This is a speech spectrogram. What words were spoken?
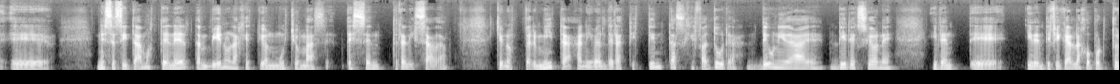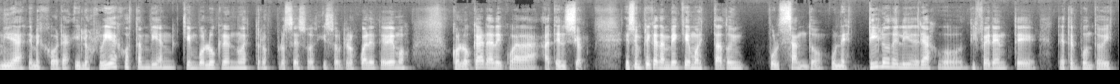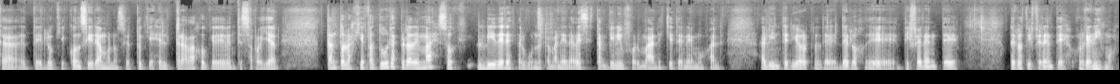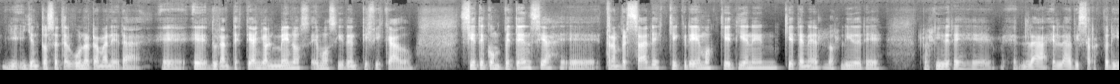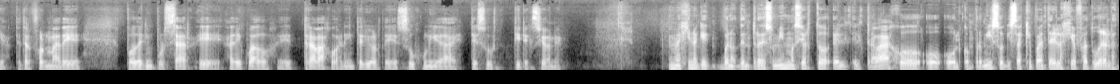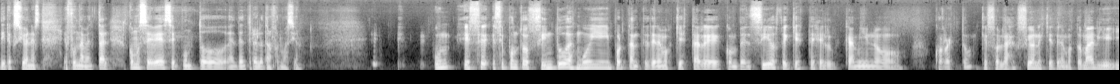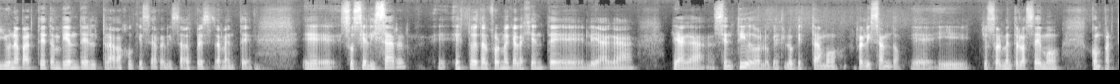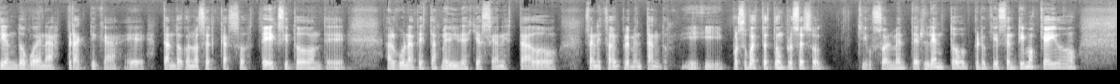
necesitamos tener también una gestión mucho más descentralizada que nos permita a nivel de las distintas jefaturas de unidades, direcciones, eh, identificar las oportunidades de mejora y los riesgos también que involucran nuestros procesos y sobre los cuales debemos colocar adecuada atención. Eso implica también que hemos estado impulsando un estilo de liderazgo diferente desde el punto de vista de lo que consideramos, ¿no es cierto?, que es el trabajo que deben desarrollar tanto las jefaturas, pero además esos líderes de alguna otra manera, a veces también informales que tenemos al, al interior de, los diferentes de los diferentes organismos. Y, entonces, de alguna otra manera, eh, eh, durante este año al menos hemos identificado siete competencias eh, transversales que creemos que tienen que tener los líderes, los líderes en, la, en vicerrectoría, de tal forma de poder impulsar eh, adecuados eh, trabajos al interior de sus unidades, de sus direcciones. Me imagino que, bueno, dentro de eso mismo, ¿cierto? El, trabajo o, el compromiso quizás que puedan tener las jefaturas, las direcciones, es fundamental. ¿Cómo se ve ese punto eh, dentro de la transformación? Ese, ese punto sin duda es muy importante. Tenemos que estar convencidos de que este es el camino correcto, que son las acciones que tenemos que tomar y, una parte también del trabajo que se ha realizado es precisamente eh, socializar eh, esto de tal forma que a la gente le haga le haga sentido lo que, lo que estamos realizando. Eh, y usualmente lo hacemos compartiendo buenas prácticas, eh, dando a conocer casos de éxito donde algunas de estas medidas ya se han estado, se han estado implementando. Y, y por supuesto, esto es un proceso que usualmente es lento, pero que sentimos que ha ido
